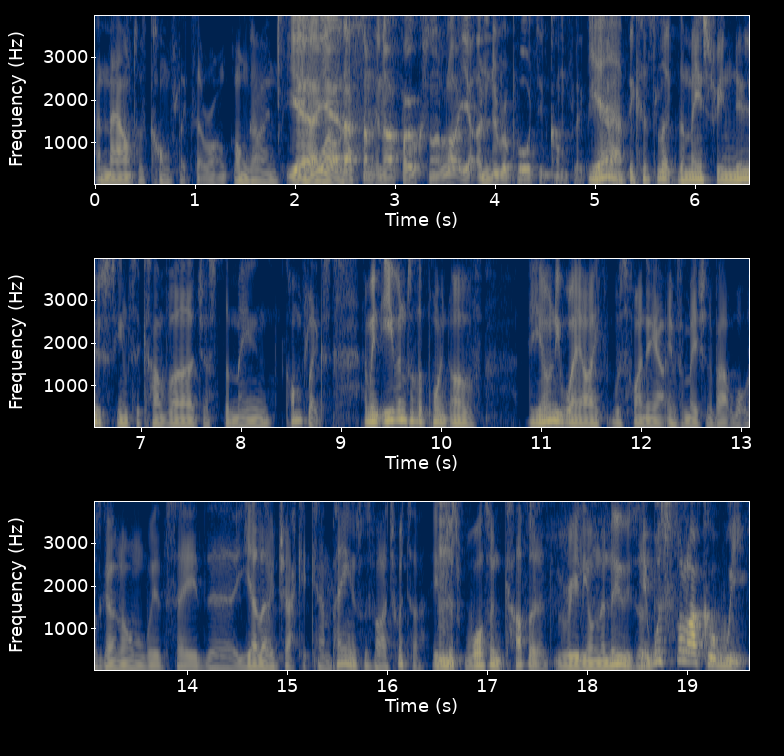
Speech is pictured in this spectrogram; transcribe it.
amount of conflicts that are on- ongoing. Yeah, yeah, that's something I focus on a lot. Yeah, underreported conflicts. Yeah, because look, the mainstream news seems to cover just the main conflicts. I mean, even to the point of the only way I was finding out information about what was going on with, say, the Yellow Jacket campaigns was via Twitter. It just wasn't covered really on the news. Mm. It was for like a week.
